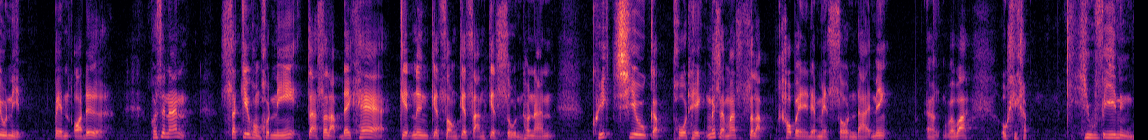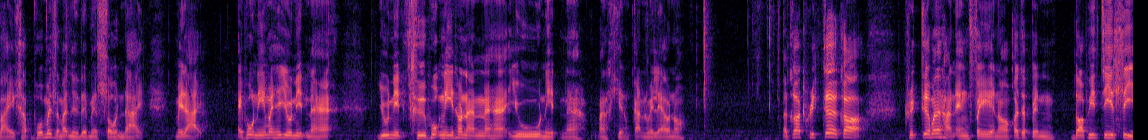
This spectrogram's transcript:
ยูนิตเป็นออเดอร์เพราะฉะนั้นสกิลของคนนี้จะสลับได้แค่เกตหนึ่งเกตสองเกตสามเกตศูนย์เท่านั้นควิกชิลกับโ r เทคไม่สามารถสลับเข้าไปในเดเมจโซนได้นี่แบบว่า โอเคครับฮิวฟรีหนึ่งใบครับ เพราะไม่สามารถอยู่ในเดเมจโซนได้ ไม่ได้ ไอ้พวกนี้ไม่ใช่ยูนิตนะฮะยูนิตคือพวกนี้เท่านั้นนะฮะยูนิตนะมันเขียนกันไว้แล้วเนาะ แล้วก็ทริกเกอร์ก็ทริกเกอร์มาตรฐานแองเฟเนาะก็จะเป็นดอพีจีสี่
